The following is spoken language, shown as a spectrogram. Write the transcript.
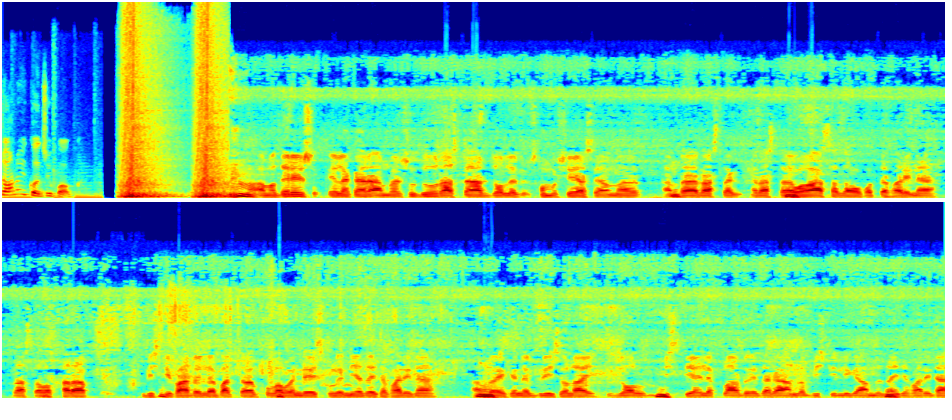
জনৈক যুবক। আমাদের এলাকার আমরা শুধু রাস্তা আর জলের সমস্যাই আছে। আমার আমরা রাস্তা রাস্তাও আসা যাওয়া করতে পারি না। রাস্তাও খারাপ। বৃষ্টি পাট হইলে বাচ্চা পোলা বন্ধে স্কুলে নিয়ে যাইতে পারি না। আমরা এখানে ব্রিজও নাই জল বৃষ্টি আইলে ফ্লাড হয়ে জায়গা আমরা বৃষ্টির লিগে আমরা যাইতে পারি না।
